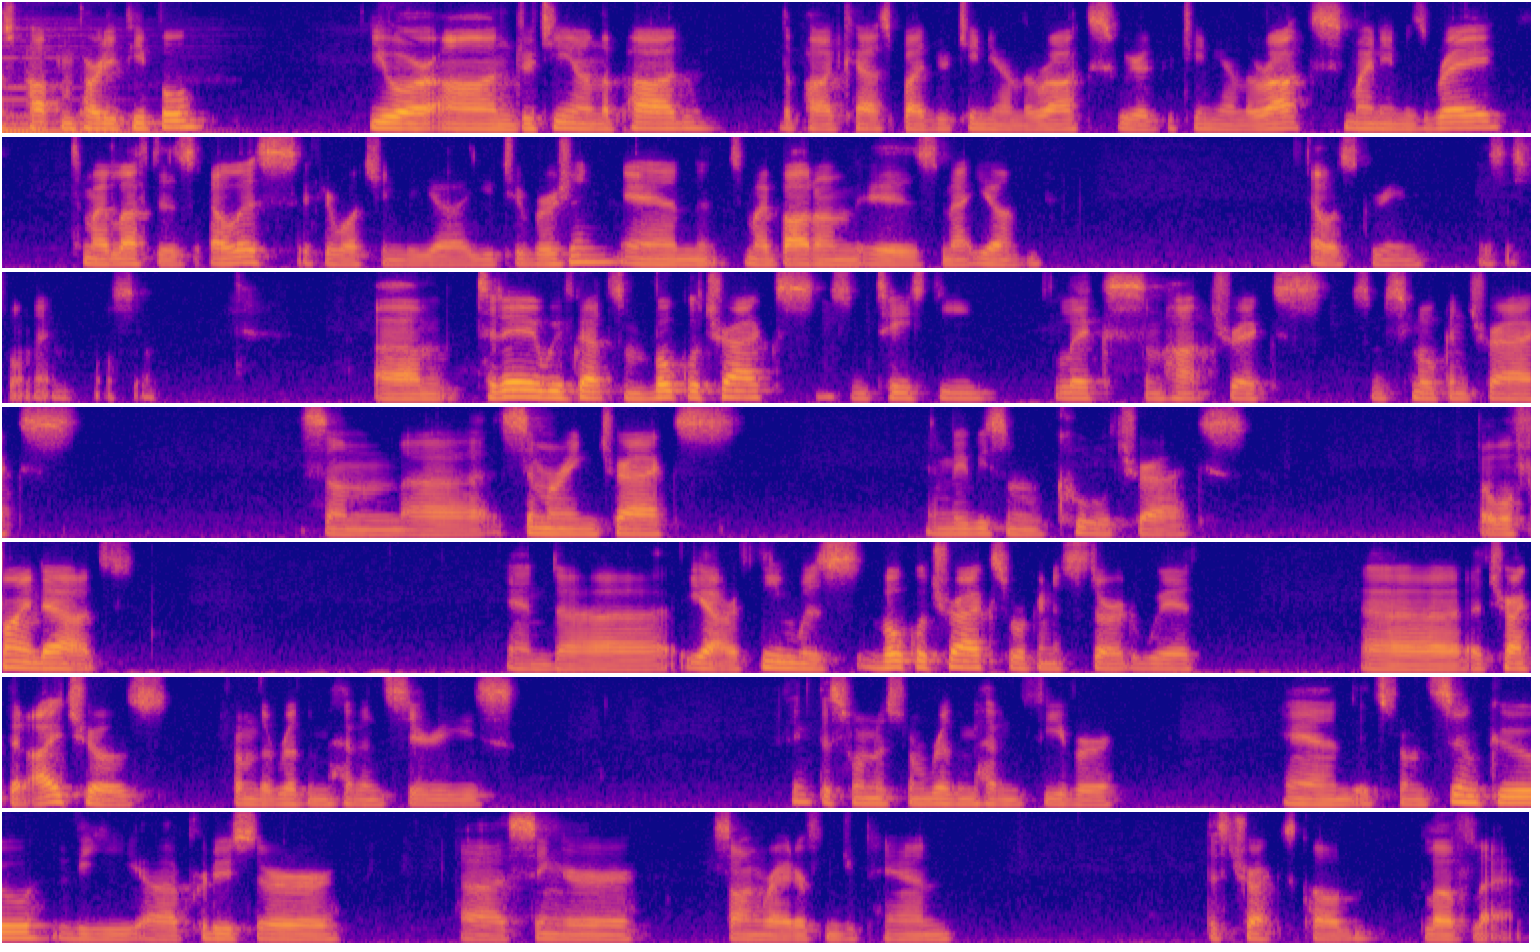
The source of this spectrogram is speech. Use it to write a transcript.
What's poppin' party people? You are on Dratini on the Pod, the podcast by Dratini on the Rocks. We are Dratini on the Rocks. My name is Ray. To my left is Ellis, if you're watching the uh, YouTube version, and to my bottom is Matt Young. Ellis Green is his full name, also. Um, today we've got some vocal tracks, some tasty licks, some hot tricks, some smoking tracks, some uh, simmering tracks, and maybe some cool tracks. But we'll find out. And uh, yeah, our theme was vocal tracks. We're going to start with uh, a track that I chose from the Rhythm Heaven series. I think this one was from Rhythm Heaven Fever. And it's from Tsunku, the uh, producer, uh, singer, songwriter from Japan. This track is called Love Lab.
